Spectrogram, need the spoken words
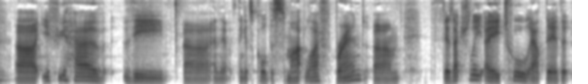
uh, if you have the, uh, and I think it's called the Smart Life brand, um, there's actually a tool out there that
